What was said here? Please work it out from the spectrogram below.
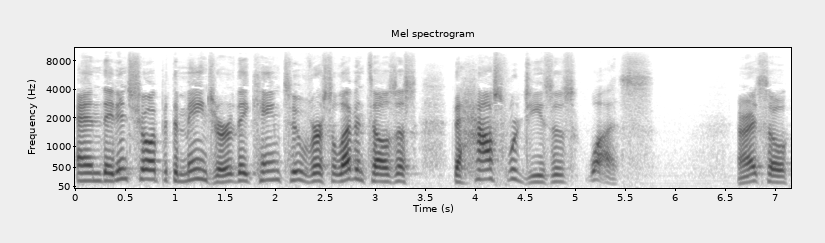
And they didn't show up at the manger. They came to, verse 11 tells us, the house where Jesus was. All right, so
